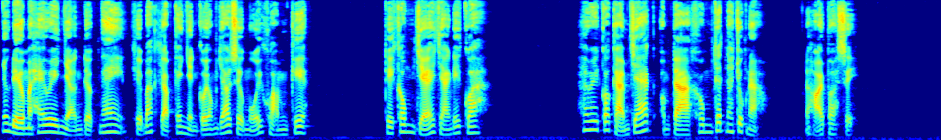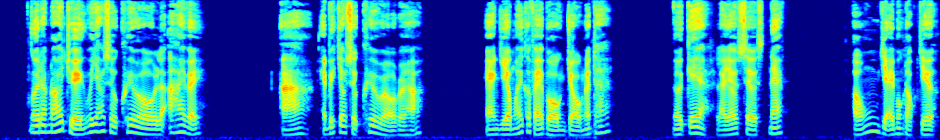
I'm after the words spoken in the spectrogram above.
Nhưng điều mà Harry nhận được ngay khi bắt gặp cái nhìn của ông giáo sư mũi khoằm kia thì không dễ dàng đi qua. Harry có cảm giác ông ta không thích nó chút nào. Nó hỏi Percy. Người đang nói chuyện với giáo sư Quirrell là ai vậy? À, em biết giáo sư Quirrell rồi hả? Hèn gì ông ấy có vẻ bồn chồn đến thế. Người kia là giáo sư Snape. Ông dạy môn đọc dược.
